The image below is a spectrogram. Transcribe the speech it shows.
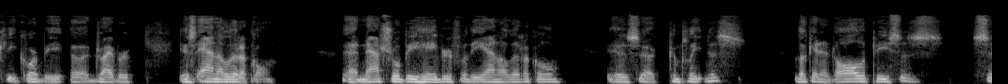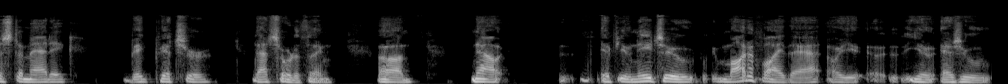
key core be, uh, driver is analytical. That natural behavior for the analytical is uh, completeness, looking at all the pieces, systematic, big picture, that sort of thing. Um, now, if you need to modify that, or you, uh, you as you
